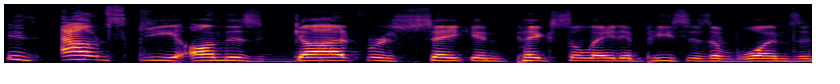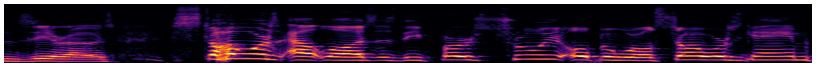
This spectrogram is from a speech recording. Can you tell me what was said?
is outski on this godforsaken pixelated pieces of ones and zeros. Star Wars Outlaws is the first truly open world Star Wars game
